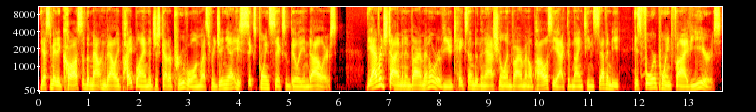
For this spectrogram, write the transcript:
The estimated cost of the Mountain Valley Pipeline that just got approval in West Virginia is $6.6 billion. The average time an environmental review takes under the National Environmental Policy Act of 1970 is 4.5 years.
